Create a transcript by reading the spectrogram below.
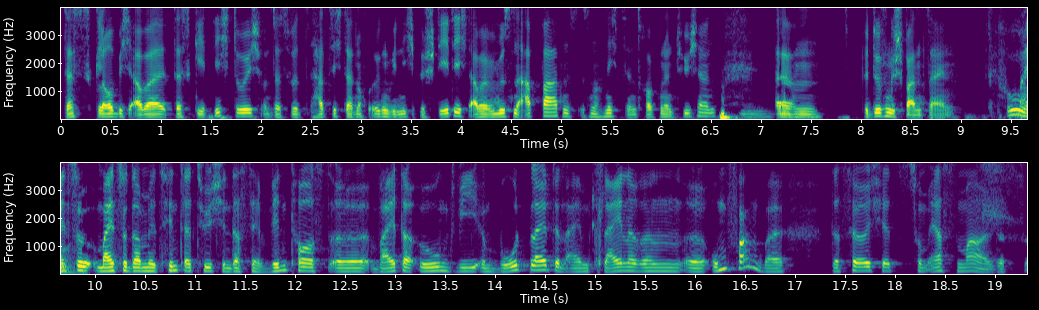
Das glaube ich aber, das geht nicht durch und das wird, hat sich dann noch irgendwie nicht bestätigt. Aber wir müssen abwarten. Es ist noch nichts in trockenen Tüchern. Ähm, wir dürfen gespannt sein. Meinst du, meinst du damit Hintertürchen, dass der Windhorst äh, weiter irgendwie im Boot bleibt in einem kleineren äh, Umfang? Weil das höre ich jetzt zum ersten Mal. Das,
